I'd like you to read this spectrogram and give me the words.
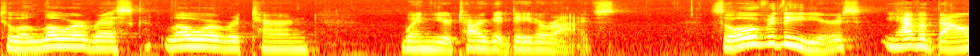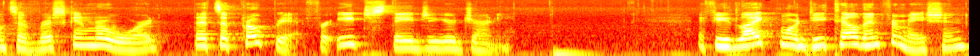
to a lower risk, lower return when your target date arrives. So, over the years, you have a balance of risk and reward that's appropriate for each stage of your journey. If you'd like more detailed information,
